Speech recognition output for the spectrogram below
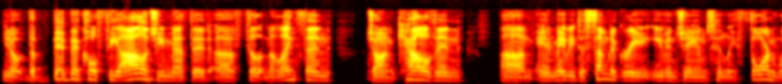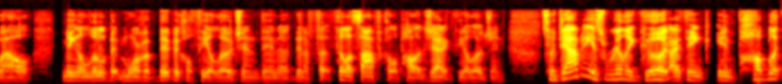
you know the biblical theology method of Philip Melanchthon, John Calvin, um, and maybe to some degree even James Henley Thornwell being a little bit more of a biblical theologian than a, than a philosophical apologetic theologian. So Dabney is really good, I think, in public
